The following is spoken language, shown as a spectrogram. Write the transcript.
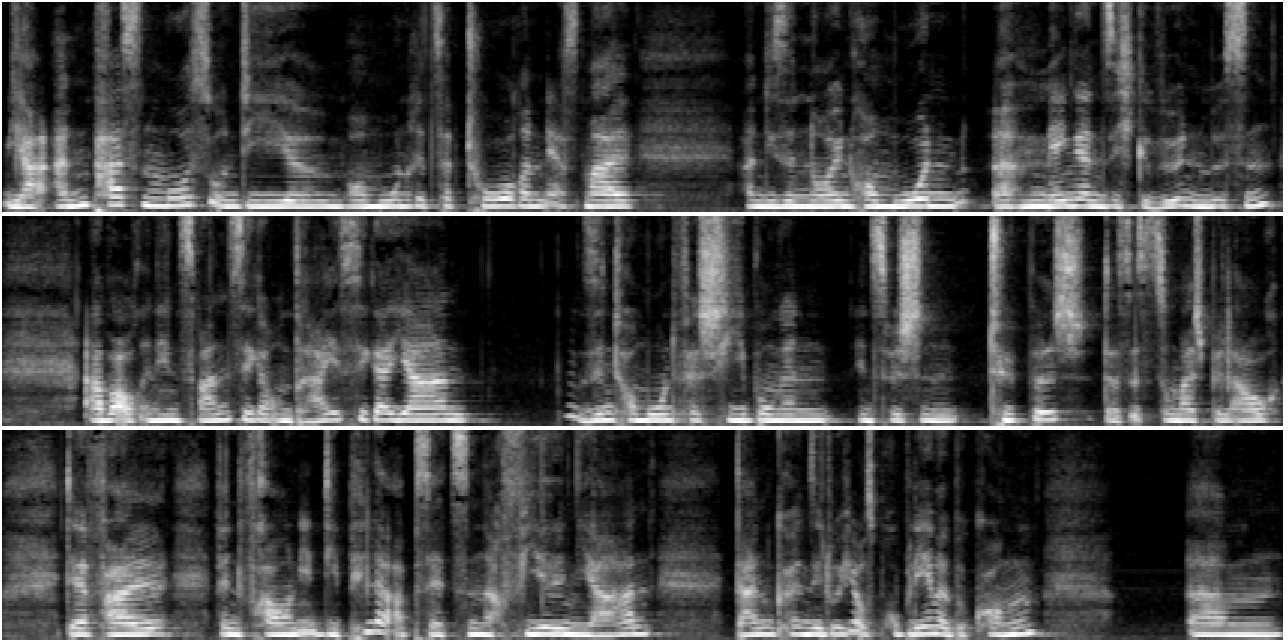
ja anpassen muss und die ähm, Hormonrezeptoren erstmal an diese neuen Hormonmengen sich gewöhnen müssen. Aber auch in den 20er und 30er Jahren sind Hormonverschiebungen inzwischen typisch. Das ist zum Beispiel auch der Fall, wenn Frauen die Pille absetzen nach vielen Jahren, dann können sie durchaus Probleme bekommen. Ähm,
